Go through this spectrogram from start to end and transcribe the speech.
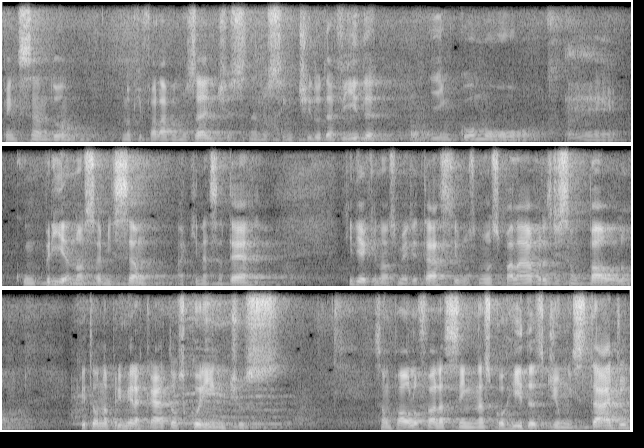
Pensando no que falávamos antes, né, no sentido da vida e em como é, cumprir a nossa missão aqui nessa terra, Queria que nós meditássemos nas palavras de São Paulo, que estão na primeira carta aos Coríntios. São Paulo fala assim: nas corridas de um estádio,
